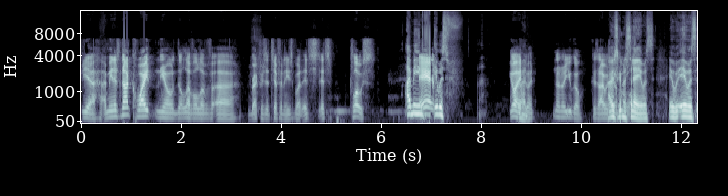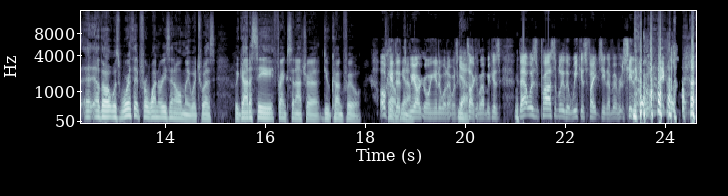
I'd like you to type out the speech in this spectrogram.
Yeah, I mean it's not quite you know the level of uh, Breakfast at Tiffany's, but it's it's close. I mean, And- it was. Go ahead, ahead. go ahead. No, no, you go because I was. I was going to say it was. It, it was. Uh, although it was worth it for one reason only, which was we got to see Frank Sinatra do kung fu. Okay, so, that you know. we are going into what I was going Yeah. to talk about because that was possibly the weakest fight scene I've ever seen in my life.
